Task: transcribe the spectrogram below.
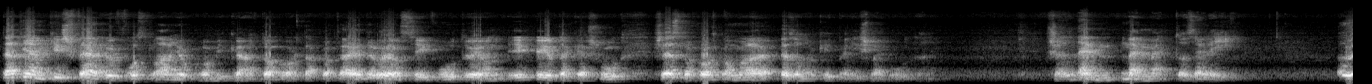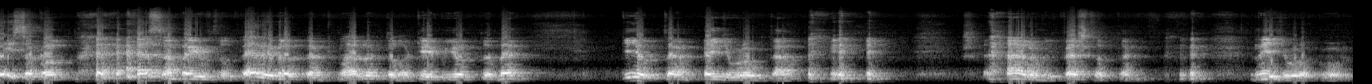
Tehát ilyen kis felhőfoszlányok, amikkel takarták a tájat, de olyan szép volt, olyan érdekes volt, és ezt akartam már ezen a képen is megoldani. És ez nem, nem ment az elején. Az éjszaka eszembe jutott, felébredtem, már rögtön a kép jött be, kijöttem egy óra után, és háromig festettem, négy órakor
